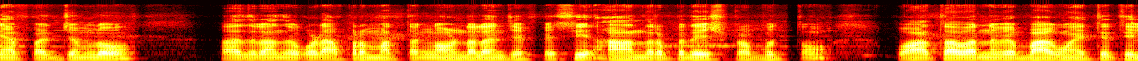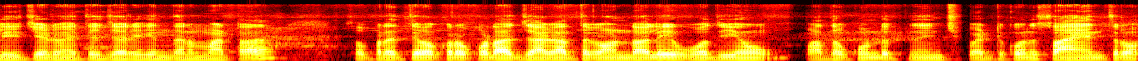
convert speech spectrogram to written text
నేపథ్యంలో ప్రజలందరూ కూడా అప్రమత్తంగా ఉండాలని చెప్పేసి ఆంధ్రప్రదేశ్ ప్రభుత్వం వాతావరణ విభాగం అయితే తెలియజేయడం అయితే జరిగిందనమాట సో ప్రతి ఒక్కరు కూడా జాగ్రత్తగా ఉండాలి. ఉదయం పదకొండు నుంచి పట్టుకొని సాయంత్రం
